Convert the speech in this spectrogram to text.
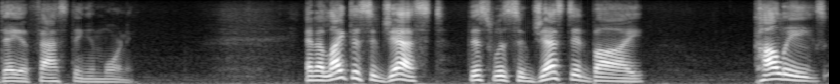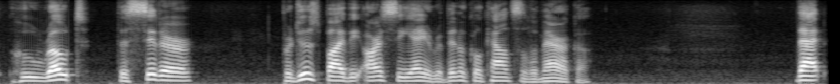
day of fasting and mourning. And I'd like to suggest this was suggested by colleagues who wrote the Siddur produced by the RCA, Rabbinical Council of America, that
